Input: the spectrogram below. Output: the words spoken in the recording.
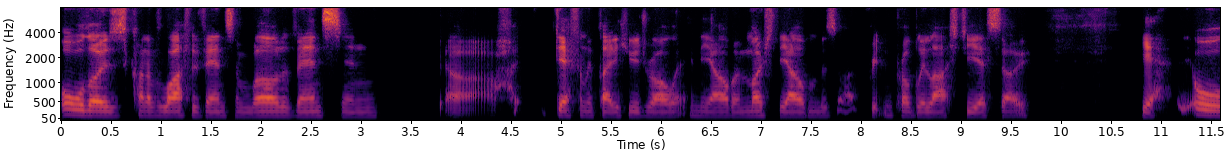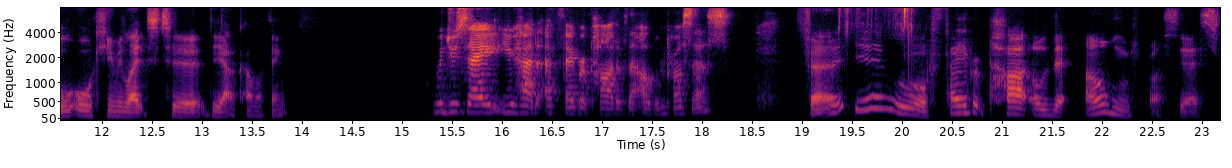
all those kind of life events and world events, and uh, definitely played a huge role in the album. Most of the album was written probably last year, so yeah, all all accumulates to the outcome, I think. Would you say you had a favorite part of the album process? Yeah, favorite part of the album process.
